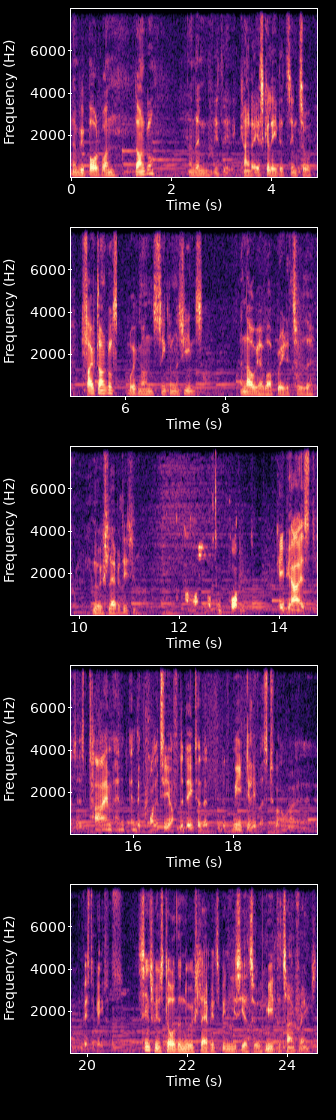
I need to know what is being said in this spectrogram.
and we bought one dongle and then it, it kind of escalated into five dongles working on single machines and now we have upgraded to the Nuix Lab Edition. Our most important KPI is, is time and, and, the quality of the data that, that we deliver to our uh, investigators. Since we installed the Nuix Lab, it's been easier to meet the time frames.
